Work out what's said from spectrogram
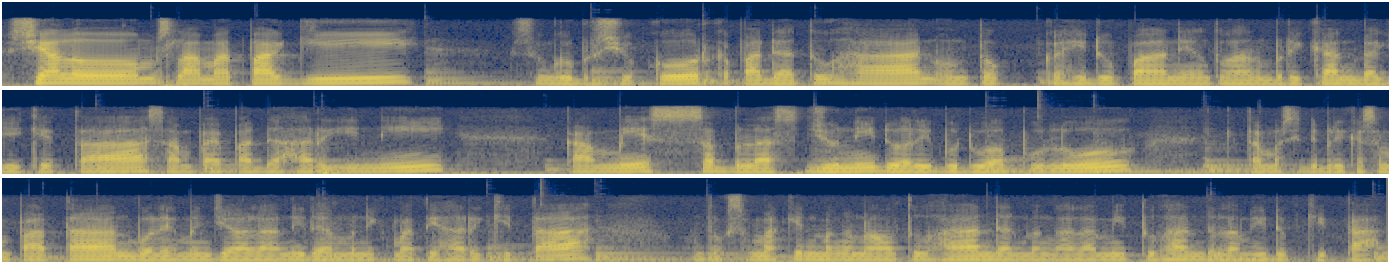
Shalom, selamat pagi. Sungguh bersyukur kepada Tuhan untuk kehidupan yang Tuhan berikan bagi kita sampai pada hari ini, Kamis 11 Juni 2020. Kita masih diberi kesempatan boleh menjalani dan menikmati hari kita untuk semakin mengenal Tuhan dan mengalami Tuhan dalam hidup kita.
